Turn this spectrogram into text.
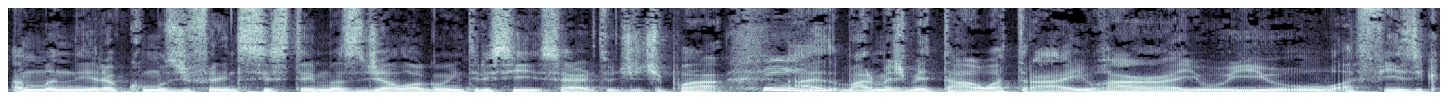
a maneira como os diferentes sistemas dialogam entre si, certo? De tipo, a, Sim. a arma de metal atrai o raio e o- a física.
